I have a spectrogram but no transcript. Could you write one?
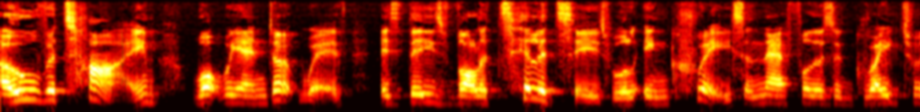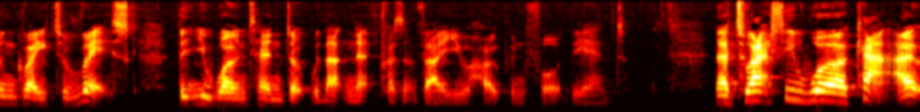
over time, what we end up with is these volatilities will increase, and therefore there's a greater and greater risk that you won't end up with that net present value you're hoping for at the end. Now, to actually work out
